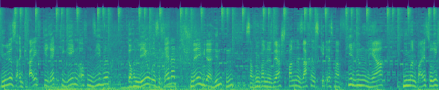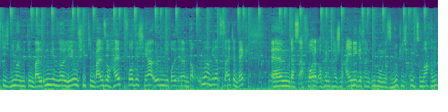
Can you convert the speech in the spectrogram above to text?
Julius ergreift direkt die Gegenoffensive. Doch Leo ist relativ schnell wieder hinten. Das ist auf jeden Fall eine sehr spannende Sache. Es geht erstmal viel hin und her. Niemand weiß so richtig, wie man mit dem Ball umgehen soll. Leo schiebt den Ball so halb vor sich her. Irgendwie rollt er dann doch immer wieder zur Seite weg. Ähm, das erfordert auf jeden Fall schon einiges an Übung, das wirklich gut zu machen.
